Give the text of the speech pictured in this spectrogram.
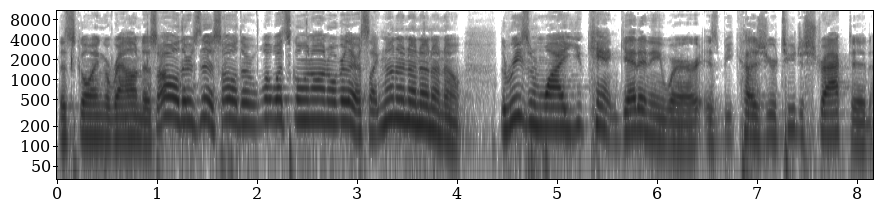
that's going around us. Oh, there's this. Oh, there, what's going on over there? It's like, no, no, no, no, no, no. The reason why you can't get anywhere is because you're too distracted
